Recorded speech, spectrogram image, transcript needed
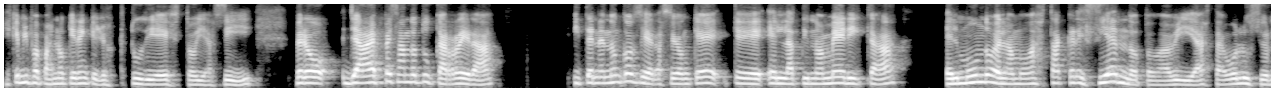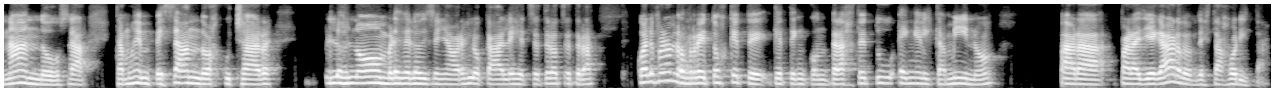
es que mis papás no quieren que yo estudie esto y así, pero ya empezando tu carrera y teniendo en consideración que, en Latinoamérica el mundo de la moda está creciendo todavía, está evolucionando, o sea, estamos empezando a escuchar los nombres de los diseñadores locales, etcétera, etcétera. ¿Cuáles fueron los retos que te, que te encontraste tú en el camino para, para llegar donde estás ahorita?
